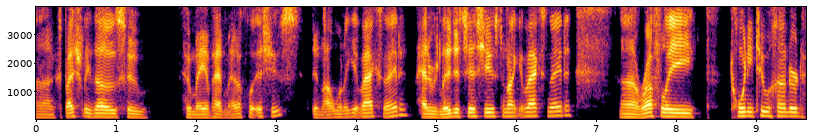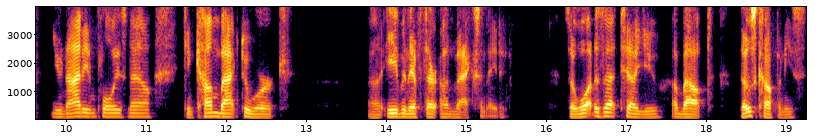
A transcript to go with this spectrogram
uh, especially those who who may have had medical issues, did not want to get vaccinated, had religious issues to not get vaccinated. Uh, roughly 2,200 United employees now can come back to work uh, even if they're unvaccinated. So, what does that tell you about those companies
